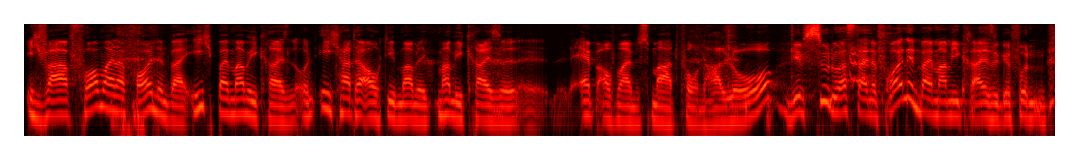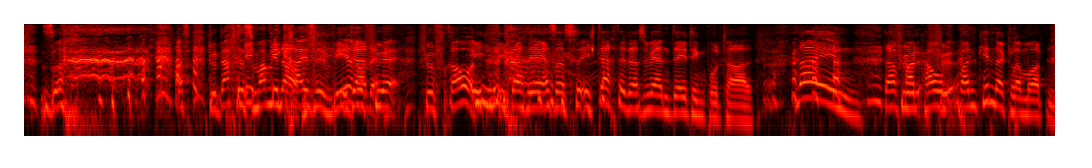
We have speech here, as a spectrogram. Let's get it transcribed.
Ich war vor meiner Freundin, war ich bei Mami-Kreisel und ich hatte auch die Mami-Kreisel-App auf meinem Smartphone. Hallo? Gibst du, du hast deine Freundin bei Mami-Kreisel gefunden. So. Was? Du dachtest, Mami-Kreisel genau. wäre dachte, für, für Frauen. Ich, ich, dachte erst, das, ich dachte, das wäre ein Datingportal. Nein, da für, verkauft für, man Kinderklamotten.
